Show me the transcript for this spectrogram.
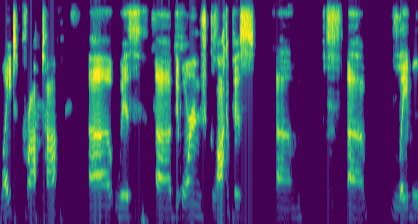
white crop top uh, with uh, the orange Glaucopus um, uh, label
